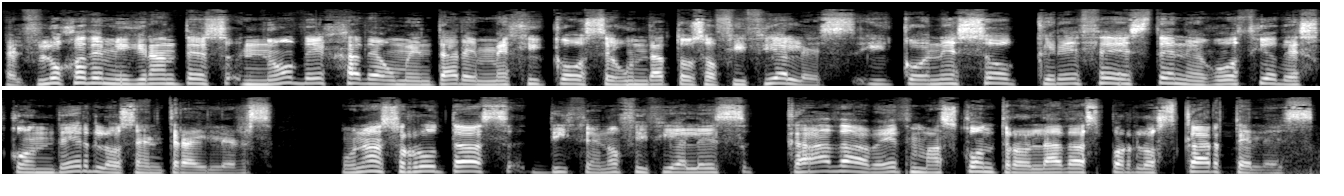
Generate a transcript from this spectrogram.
El flujo de migrantes no deja de aumentar en México según datos oficiales y con eso crece este negocio de esconderlos en trailers. Unas rutas, dicen oficiales, cada vez más controladas por los cárteles.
